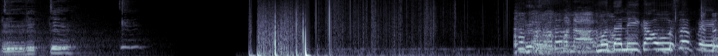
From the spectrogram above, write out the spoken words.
ドゥルドゥ Madali kausap eh.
